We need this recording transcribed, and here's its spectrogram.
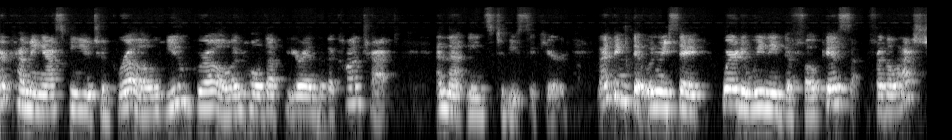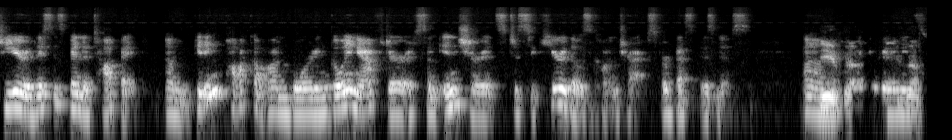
They're coming asking you to grow, you grow and hold up your end of the contract, and that needs to be secured. And I think that when we say, Where do we need to focus? For the last year, this has been a topic. Um, getting PACA on board and going after some insurance to secure those contracts for best business. Um, you bet. You bet.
